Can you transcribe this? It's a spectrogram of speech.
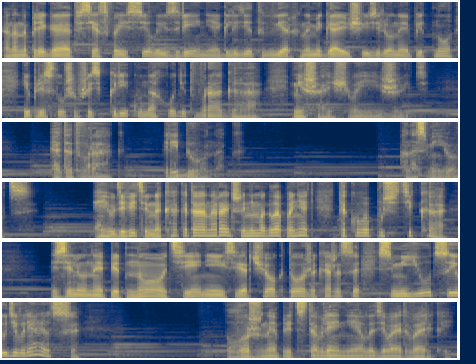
она напрягает все свои силы и зрения, глядит вверх на мигающее зеленое пятно и, прислушавшись к крику, находит врага, мешающего ей жить. Этот враг — ребенок. Она смеется. И удивительно, как это она раньше не могла понять такого пустяка. Зеленое пятно, тени и сверчок тоже, кажется, смеются и удивляются. Ложное представление овладевает Варькой.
